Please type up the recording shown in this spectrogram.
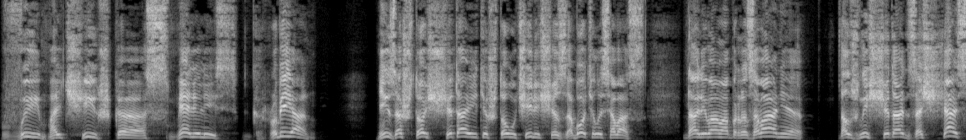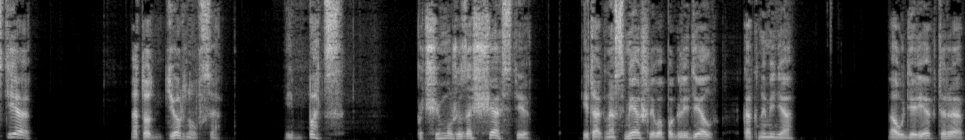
Вы, мальчишка, осмелились, грубиян! Ни за что считаете, что училище заботилось о вас, дали вам образование, должны считать за счастье. А тот дернулся, и бац! Почему же за счастье? И так насмешливо поглядел, как на меня. А у директора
